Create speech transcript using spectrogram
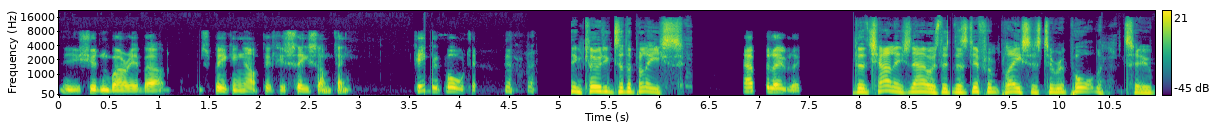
you shouldn't worry about speaking up if you see something. Keep reporting. Including to the police. Absolutely. The challenge now is that there's different places to report them to,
